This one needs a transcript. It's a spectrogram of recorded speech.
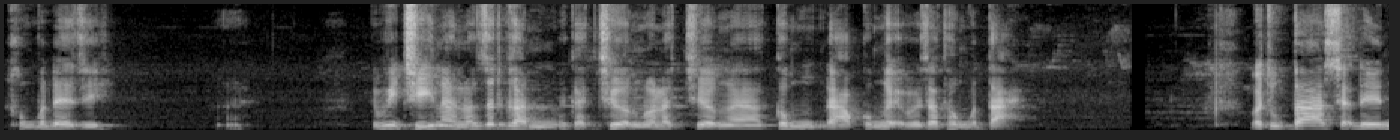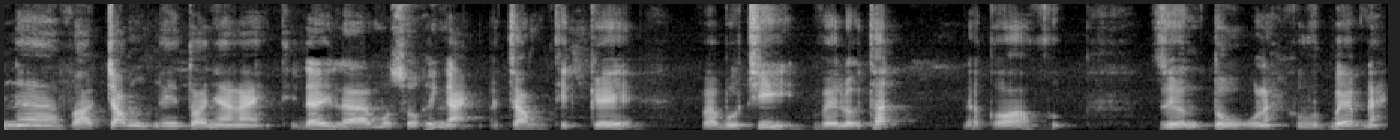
Không vấn đề gì. Cái vị trí này nó rất gần với cả trường, nó là trường à, công, đại học công nghệ về giao thông vận tải. Và chúng ta sẽ đến à, vào trong cái tòa nhà này. Thì đây là một số hình ảnh ở trong thiết kế và bố trí về nội thất. Đã có giường tủ này, khu vực bếp này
